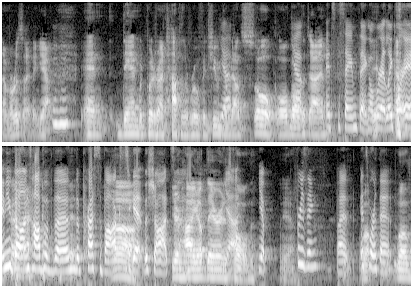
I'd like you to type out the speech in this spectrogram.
Marissa, I think. Yeah. Mm-hmm. And Dan would put her on top of the roof, and she would yep. come down so cold yep. all the time. It's the same thing over yeah. at Lake Orion. And you go on top of the the press box uh, to ah. get the shots. You're high up there, and yeah. it's cold. Yep. Yeah. Freezing, but it's well, worth it. Well,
